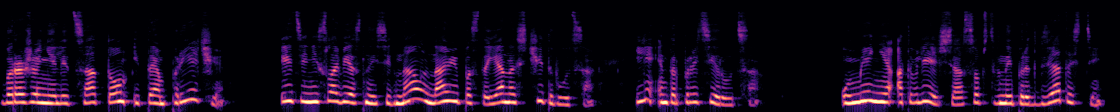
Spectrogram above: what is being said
выражение лица, тон и темп речи – эти несловесные сигналы нами постоянно считываются и интерпретируются. Умение отвлечься от собственной предвзятости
